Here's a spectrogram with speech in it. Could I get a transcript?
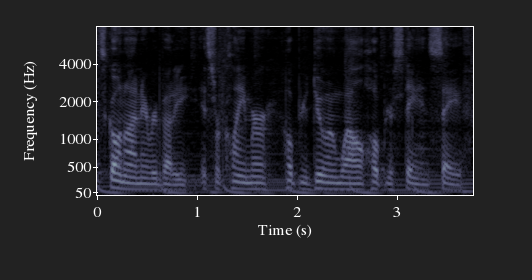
what's going on everybody? It's Reclaimer. Hope you're doing well, hope you're staying safe.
